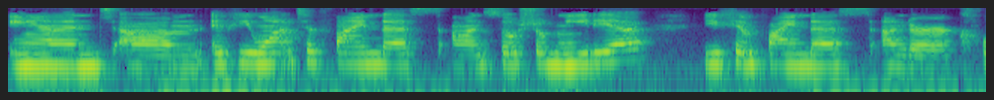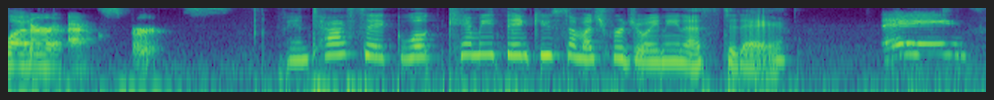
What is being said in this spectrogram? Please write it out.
And um, if you want to find us on social media, you can find us under Clutter Experts. Fantastic. Well, Kimmy, thank you so much for joining us today. Thanks.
